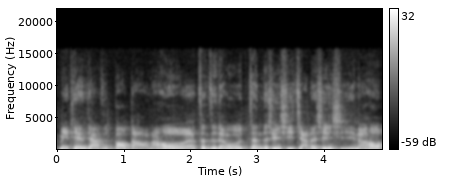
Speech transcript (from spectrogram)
每天这样子报道，然后呃政治人物真的讯息、假的讯息，然后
